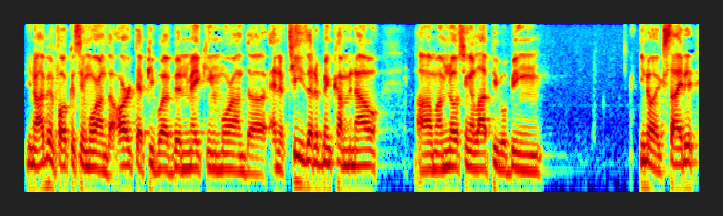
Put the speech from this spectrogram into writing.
you know, I've been focusing more on the art that people have been making, more on the NFTs that have been coming out. Um, I'm noticing a lot of people being, you know, excited.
